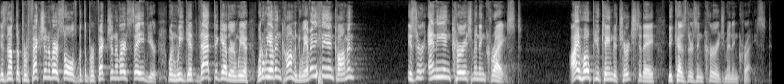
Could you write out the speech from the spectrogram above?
is not the perfection of our souls, but the perfection of our Savior, when we get that together and we have, what do we have in common? Do we have anything in common? Is there any encouragement in Christ? I hope you came to church today because there's encouragement in Christ.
